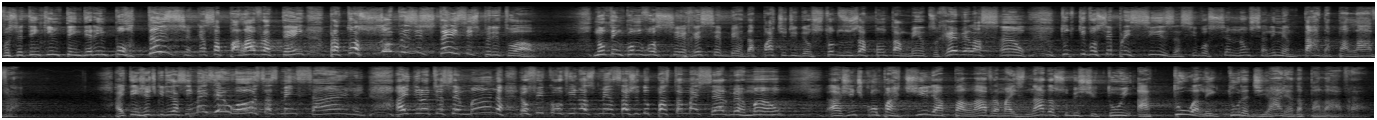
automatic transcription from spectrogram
Você tem que entender a importância que essa palavra tem para a tua subsistência espiritual. Não tem como você receber da parte de Deus todos os apontamentos, revelação, tudo que você precisa, se você não se alimentar da palavra. Aí tem gente que diz assim, mas eu ouço as mensagens. Aí durante a semana eu fico ouvindo as mensagens do pastor Marcelo, meu irmão. A gente compartilha a palavra, mas nada substitui a tua leitura diária da palavra.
